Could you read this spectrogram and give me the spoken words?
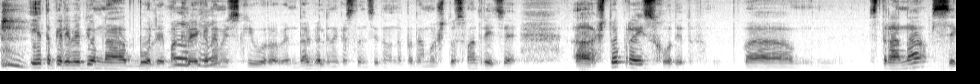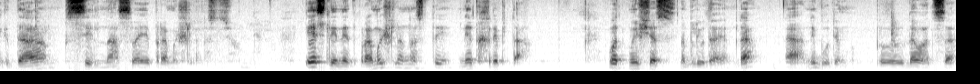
И это переведем на более макроэкономический уровень, да, Галина Константиновна, потому что, смотрите, а, что происходит? А, Страна всегда сильна своей промышленностью. Если нет промышленности, нет хребта. Вот мы сейчас наблюдаем, да? А, не будем э, даваться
